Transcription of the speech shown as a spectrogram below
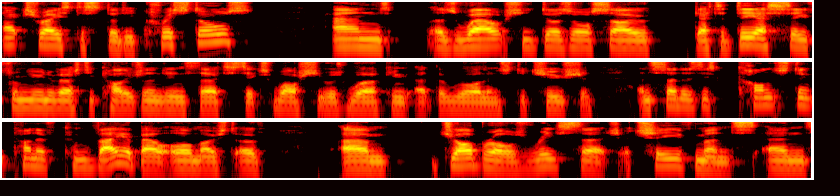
X-rays to study crystals and as well. She does also get a DSc from University College London in 36 while she was working at the Royal Institution. And so there's this constant kind of conveyor belt almost of um, job roles, research, achievements, and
